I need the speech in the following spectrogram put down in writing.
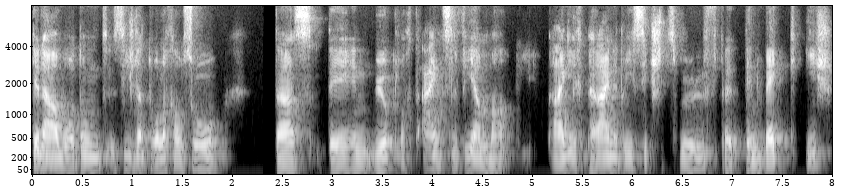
Genau, und es ist natürlich auch so, dass dann wirklich die Einzelfirma eigentlich per 31.12. dann weg ist.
